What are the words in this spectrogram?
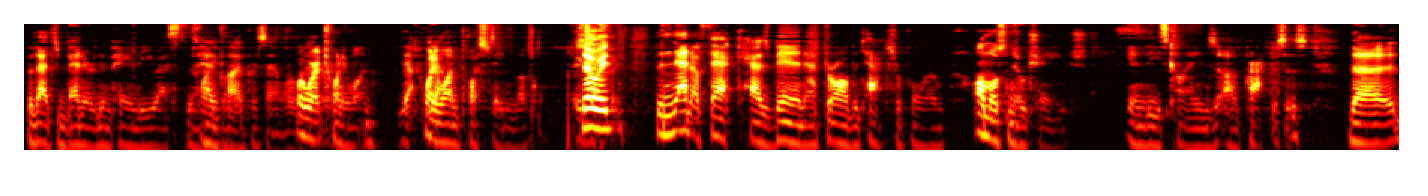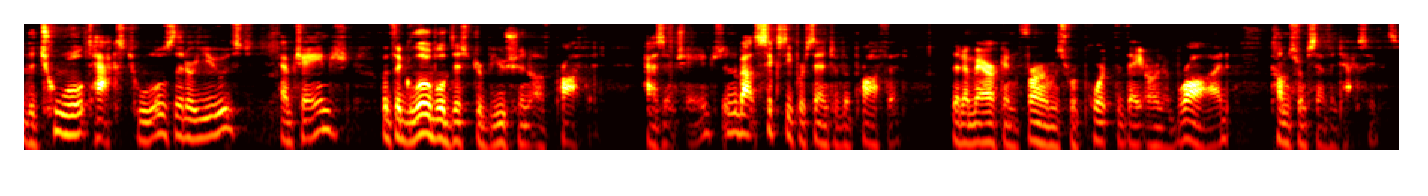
but that's better than paying the US the 25%. Well, we're at 21. Yeah. 21 yeah. plus state and local. Exactly. So, it, the net effect has been, after all the tax reform, almost no change in these kinds of practices. The, the tool, tax tools that are used have changed, but the global distribution of profit hasn't changed. And about 60% of the profit that American firms report that they earn abroad comes from seven tax havens.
